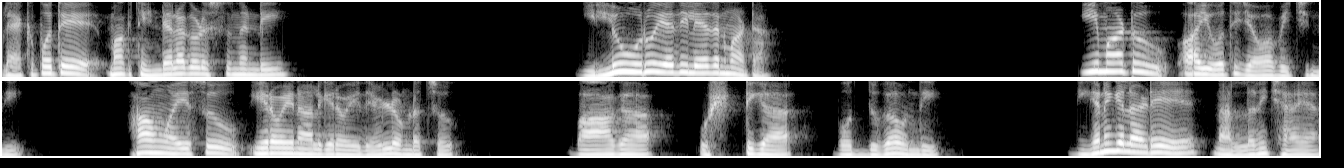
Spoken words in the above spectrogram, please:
లేకపోతే మాకు తిండి ఎలా గడుస్తుందండి? ఇల్లు ఊరు ఏది లేదనమాట. ఈ మాట ఆ యువతి జవాబిచ్చింది. ఆమె వయసు ఇరవై నాలుగు ఇరవై ఐదేళ్ళు ఉండొచ్చు. బాగా పుష్టిగా బొద్దుగా ఉంది. నిగనిగలాడే నల్లని ఛాయ.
